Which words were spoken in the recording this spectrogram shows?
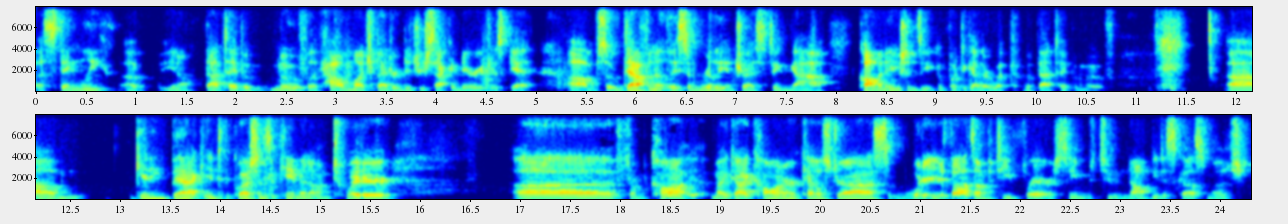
a Stingley, uh, you know, that type of move. Like, how much better did your secondary just get? Um, so definitely some really interesting uh, combinations that you can put together with with that type of move. Um, getting back into the questions that came in on Twitter. Uh, from Con- my guy Connor Kettlestrass, what are your thoughts on Petit Frere? Seems to not be discussed much.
